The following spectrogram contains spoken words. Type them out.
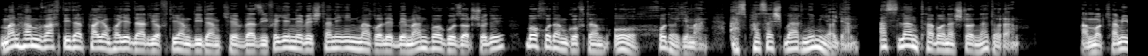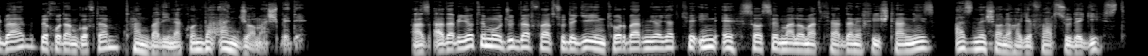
من هم وقتی در پیام های دریافتی هم دیدم که وظیفه نوشتن این مقاله به من واگذار شده با خودم گفتم اوه خدای من از پسش بر نمی آیم. اصلا توانش را ندارم. اما کمی بعد به خودم گفتم تنبلی نکن و انجامش بده. از ادبیات موجود در فرسودگی اینطور برمیآید که این احساس ملامت کردن خیشتن نیز از نشانه های فرسودگی است.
